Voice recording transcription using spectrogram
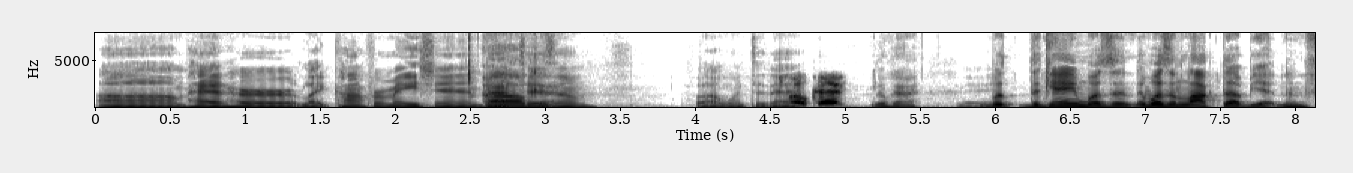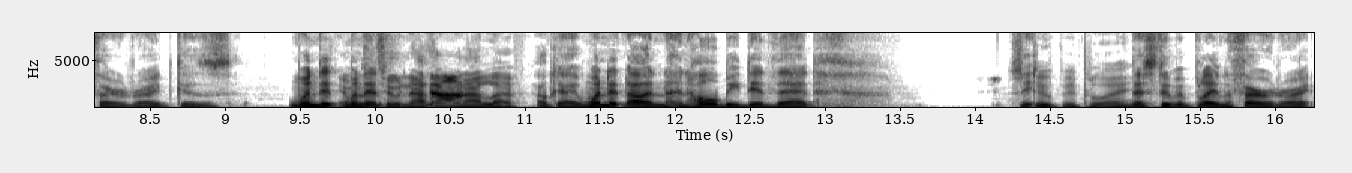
um had her like confirmation baptism, Oh, okay. baptism, so I went to that. Okay. Okay, Yeah. but the game wasn't it wasn't locked up yet in the third, right? Because when did it when was did two nothing when I left. okay when did oh and, and Holtby did that Stupid play. the stupid play in the third, right?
